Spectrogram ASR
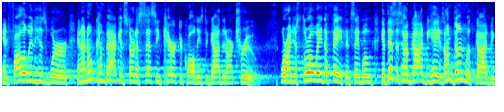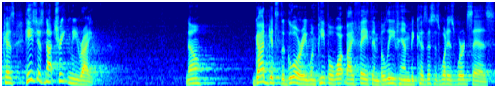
and follow in His word, and I don't come back and start assessing character qualities to God that aren't true. Or I just throw away the faith and say, well, if this is how God behaves, I'm done with God because He's just not treating me right. No, God gets the glory when people walk by faith and believe Him because this is what His Word says.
